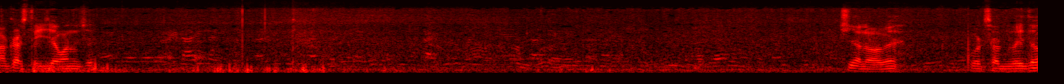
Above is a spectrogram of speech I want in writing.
આકાશ થઈ જવાનું છે. ચાલો હવે વરસાદ વહેતો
